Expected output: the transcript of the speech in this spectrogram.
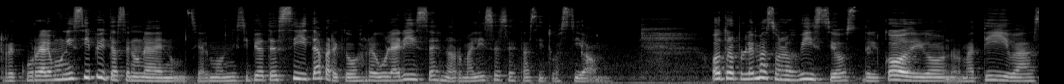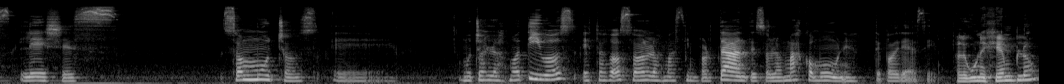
Recurre al municipio y te hacen una denuncia. El municipio te cita para que vos regularices, normalices esta situación. Otro problema son los vicios del código, normativas, leyes. Son muchos, eh, muchos los motivos. Estos dos son los más importantes o los más comunes, te podría decir. ¿Algún ejemplo?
